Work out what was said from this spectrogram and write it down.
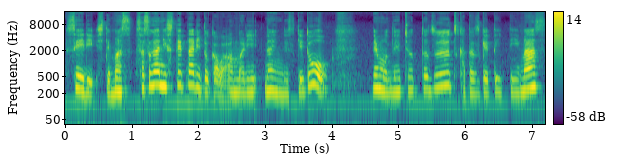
整理してます。さすがに捨てたりとかはあんまりないんですけどでもねちょっとずつ片付けていっています。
